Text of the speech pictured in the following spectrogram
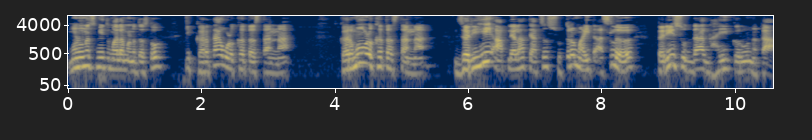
म्हणूनच मी तुम्हाला म्हणत असतो की कर्ता ओळखत असताना कर्म ओळखत असताना जरीही आपल्याला त्याचं सूत्र माहीत असलं तरी सुद्धा घाई करू नका.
